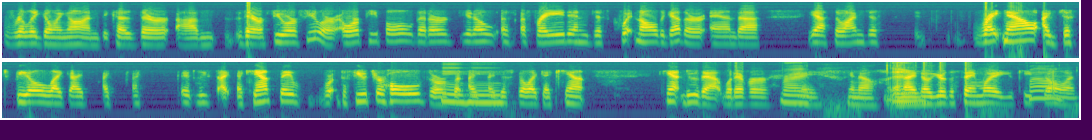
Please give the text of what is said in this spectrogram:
really going on because there um, there are fewer fewer or people that are you know a- afraid and just quitting altogether. And uh, yeah, so I'm just right now. I just feel like I I, I at least I, I can't say what the future holds, or but I, I Mhm. just feel like I can't can't do that. Whatever, Right. may- you know. And, I know you're the same way. You keep Well, going.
